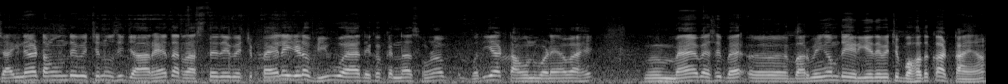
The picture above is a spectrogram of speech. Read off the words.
ਚਾਈਨਾ ਟਾਊਨ ਦੇ ਵਿੱਚ ਨੂੰ ਅਸੀਂ ਜਾ ਰਹੇ ਹਾਂ ਤਾਂ ਰਸਤੇ ਦੇ ਵਿੱਚ ਪਹਿਲੇ ਜਿਹੜਾ ਵਿਊ ਆਇਆ, ਦੇਖੋ ਕਿੰਨਾ ਸੋਹਣਾ, ਵਧੀਆ ਟਾਊਨ ਬਣਿਆ ਵਾ ਇਹ। ਮੈਂ ਵੈਸੇ ਬੈ- ਬਰਮਿੰਗਮ ਦੇ ਏਰੀਆ ਦੇ ਵਿੱਚ ਬਹੁਤ ਘੱਟ ਆਇਆ,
